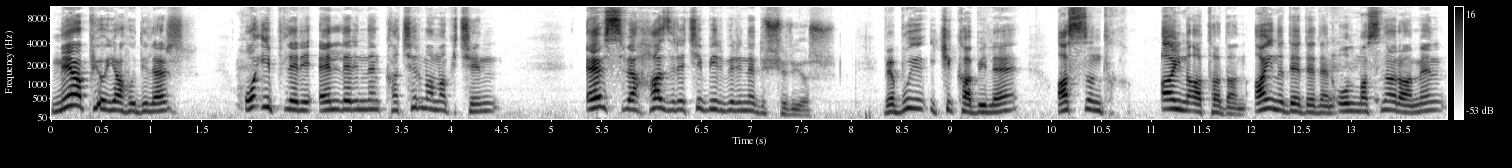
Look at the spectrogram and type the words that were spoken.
Ne yapıyor Yahudiler? O ipleri ellerinden kaçırmamak için Evs ve Hazreç'i birbirine düşürüyor. Ve bu iki kabile aslında aynı atadan aynı dededen olmasına rağmen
